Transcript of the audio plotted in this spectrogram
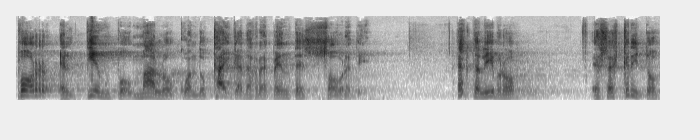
por el tiempo malo cuando caiga de repente sobre ti. Este libro es escrito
